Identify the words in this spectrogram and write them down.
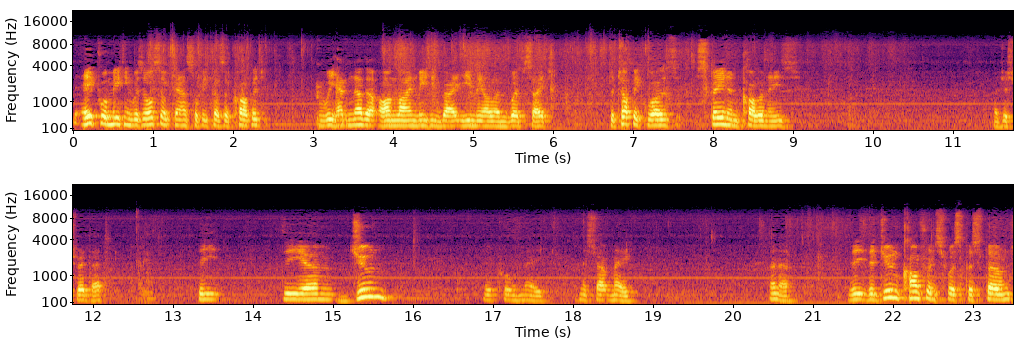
The April meeting was also cancelled because of COVID. We had another online meeting by email and website. The topic was Spain and colonies. I just read that. The the um, June, April, May, missed out May. Oh no, the the June conference was postponed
